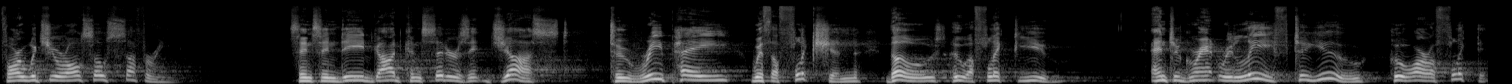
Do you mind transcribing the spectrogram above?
for which you are also suffering. Since indeed God considers it just to repay with affliction those who afflict you, and to grant relief to you who are afflicted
